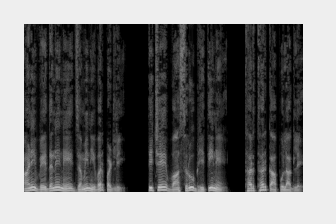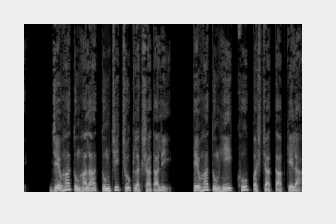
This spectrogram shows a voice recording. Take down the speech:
आणि वेदनेने जमिनीवर पडली. तिचे वासरू भीतीने थरथर कापू लागले. जेव्हा तुम्हाला तुमची चूक लक्षात आली तेव्हा तुम्ही खूप पश्चात्ताप केला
